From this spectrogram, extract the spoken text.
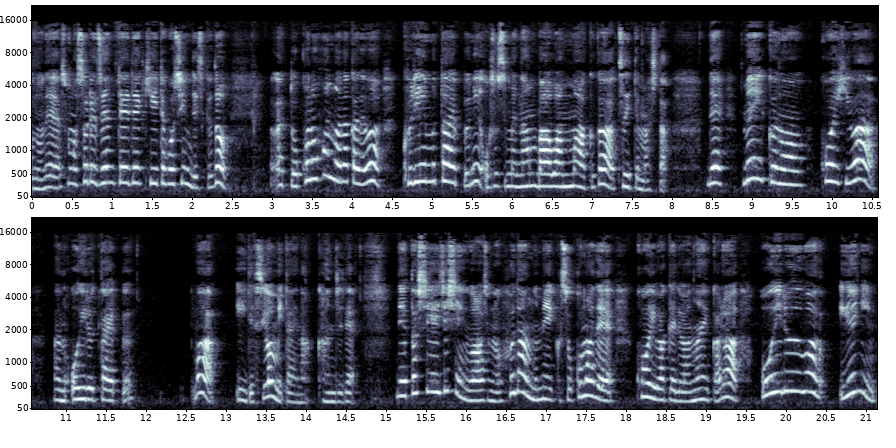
うので、そのそれ前提で聞いてほしいんですけど、あと、この本の中では、クリームタイプにおすすめナンバーワンマークがついてました。で、メイクの濃い日は、あの、オイルタイプはいいですよ、みたいな感じで。で、私自身はその普段のメイクそこまで濃いわけではないから、オイルは家に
